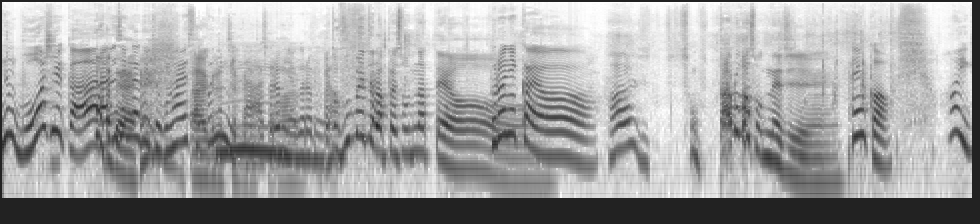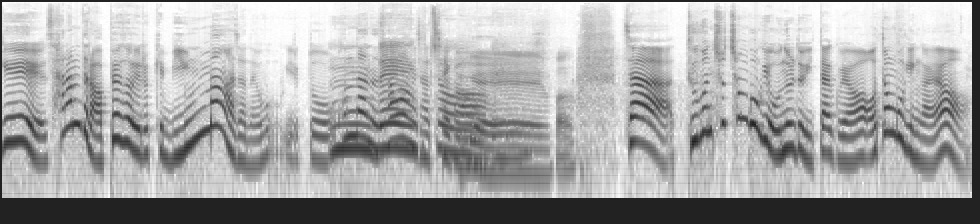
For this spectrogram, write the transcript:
2는 무엇일까라는 네. 생각을 조금 했을 아, 뿐입니다. 그렇죠. 그럼요, 아, 그럼요. 또 후배들 앞에서 혼났대요. 그러니까요. 아, 좀 따로 가서 혼내지. 그러니까. 아, 이게 사람들 앞에서 이렇게 민망하잖아요. 호- 이렇게 또 음, 혼나는 네, 상황. 자체가. 예, 막 자, 두 분 추천곡이 오늘도 있다고요. 어떤 곡인가요?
